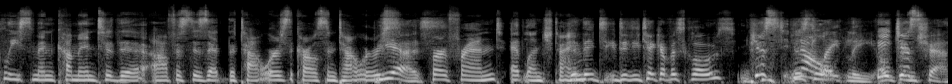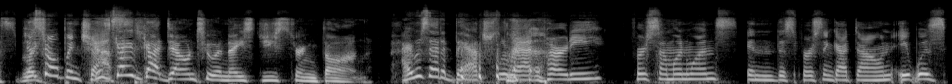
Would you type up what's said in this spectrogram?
policeman come into the offices at the towers, the Carlson Towers. Yes. For a friend at lunchtime. did, they, did he take off his clothes? just Just no, lightly, They open just, chest, Just open chest. This guy's got down to a nice g-string thong. I was at a bachelorette party for someone once, and this person got down. It was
